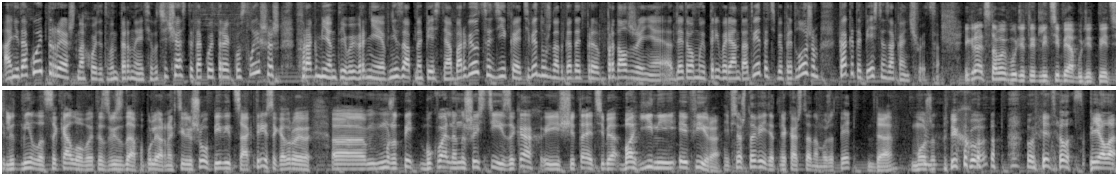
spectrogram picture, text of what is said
Они такой трэш находят в интернете. Вот сейчас ты такой трек услышишь, фрагмент его, вернее, внезапно песня оборвется дикая, тебе нужно отгадать пр- продолжение. Для этого мы три варианта ответа тебе предложим, как эта песня заканчивается. Играть с тобой будет и для тебя будет петь Людмила Соколова. Это звезда популярных телешоу, певица, актриса, которая э, может петь буквально на шести языках и считает себя богиней эфира. И все, что видит, мне кажется, она может петь. Да, может, легко. Увидела, спела.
